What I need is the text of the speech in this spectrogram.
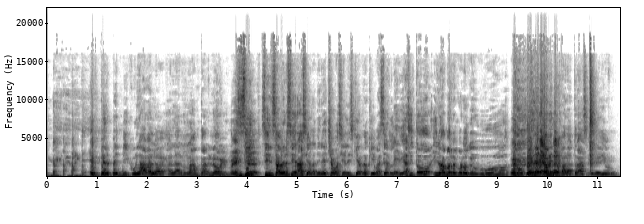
en perpendicular a la, a la rampa. No. Sí, sin saber si era hacia la derecha o hacia la izquierda o qué iba a hacer, le di así todo y nada más recuerdo que uh, completamente para atrás y me di un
